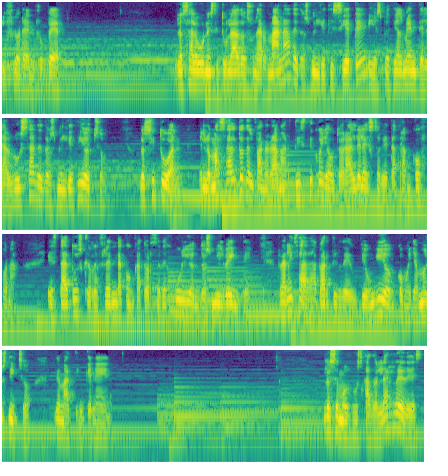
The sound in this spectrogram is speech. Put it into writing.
y Florent Rupert. Los álbumes titulados Una hermana de 2017 y especialmente La blusa de 2018 los sitúan en lo más alto del panorama artístico y autoral de la historieta francófona, estatus que refrenda con 14 de julio en 2020, realizada a partir de, un guion, como ya hemos dicho, de Martin Quenén. Los hemos buscado en las redes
